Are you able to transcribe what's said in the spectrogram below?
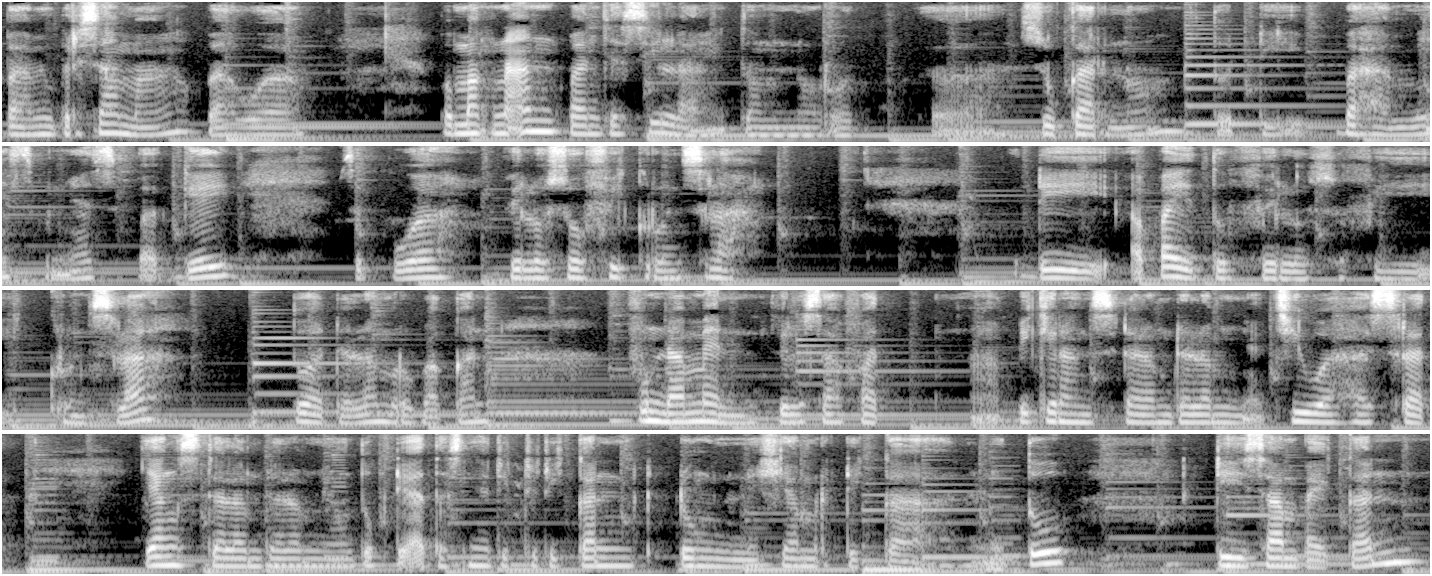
pahami bersama bahwa pemaknaan Pancasila itu menurut uh, Soekarno itu dipahami sebenarnya sebagai sebuah filosofi Grundslag. Jadi apa itu filosofi Grundslag? Itu adalah merupakan fundamen filsafat uh, pikiran sedalam-dalamnya, jiwa hasrat yang sedalam-dalamnya untuk di atasnya didirikan gedung Indonesia Merdeka. Dan itu disampaikan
